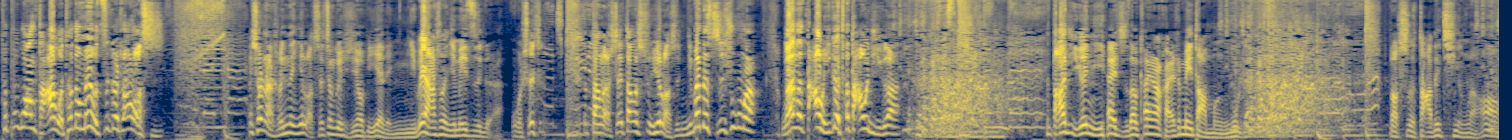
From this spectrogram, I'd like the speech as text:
他不光打我，他都没有资格当老师。”那校长说：“那你老师正规学校毕业的，你为啥说你没资格？”我说：“当老师当数学老师，你问他实数吗？我让他打我一个，他打我几个？打几个你还知道？看样还是没打懵。老师打的轻了啊。”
